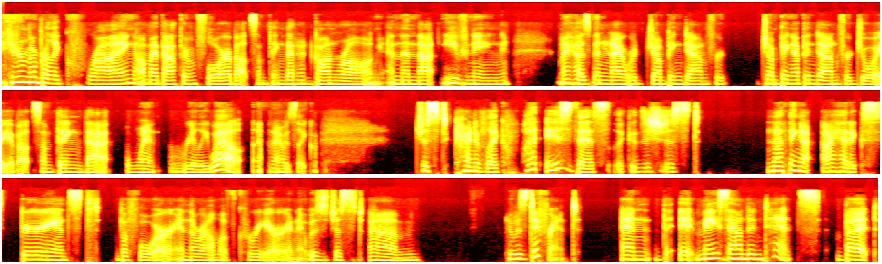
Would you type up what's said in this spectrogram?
can remember like crying on my bathroom floor about something that had gone wrong. And then that evening, my husband and I were jumping down for jumping up and down for joy about something that went really well. And I was like, just kind of like, what is this? Like, it's just nothing I had experienced before in the realm of career. And it was just, um, it was different. And it may sound intense, but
